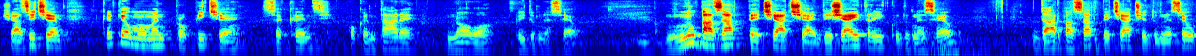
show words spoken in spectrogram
Și a zice, cred că e un moment propice să cânți o cântare nouă lui Dumnezeu. Nu bazat pe ceea ce ai, deja ai trăit cu Dumnezeu, dar bazat pe ceea ce Dumnezeu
